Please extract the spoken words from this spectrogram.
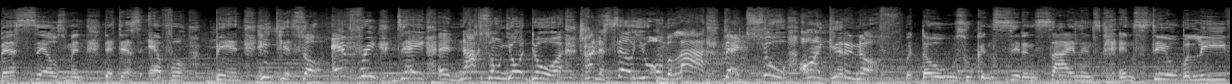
best salesman that there's ever been. He gets up every day and knocks on your door trying to sell you on the lie that you aren't good enough. But those who can sit in silence and still believe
